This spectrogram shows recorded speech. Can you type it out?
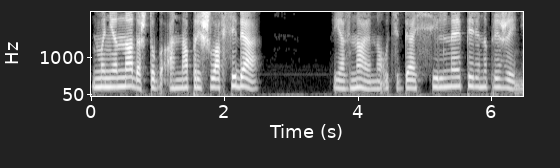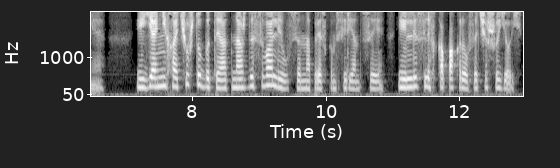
«Мне надо, чтобы она пришла в себя». «Я знаю, но у тебя сильное перенапряжение, и я не хочу, чтобы ты однажды свалился на пресс-конференции или слегка покрылся чешуей.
